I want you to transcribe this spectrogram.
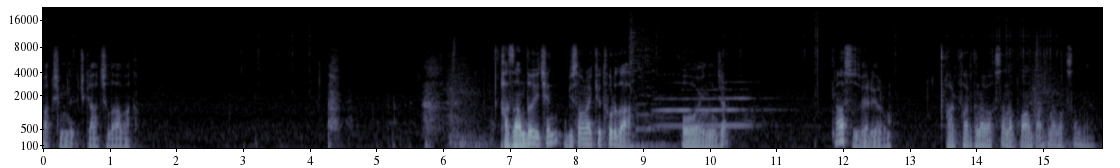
Bak şimdi üçkağıtçılığa bak. Kazandığı için bir sonraki turda o oynayacak. Nasıl veriyorum? Kart farkına baksana, puan farkına baksana ya.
